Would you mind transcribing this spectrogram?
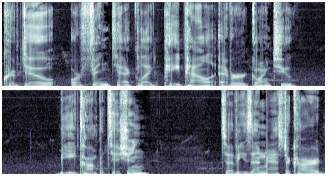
crypto, or fintech like PayPal ever going to be competition to Visa and MasterCard?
